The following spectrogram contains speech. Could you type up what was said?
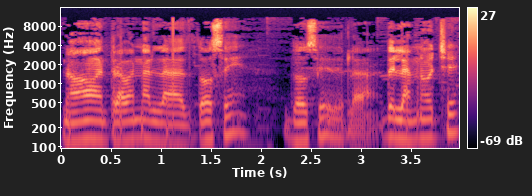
No, entraban a las 12, 12 de la, de la noche.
